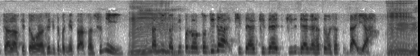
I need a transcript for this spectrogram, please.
kalau kita orang sini kita panggil tu asal seni. Hmm. Tapi bagi penonton tidak kita kita kita dianggap satu macam satu daiyah. Hmm.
